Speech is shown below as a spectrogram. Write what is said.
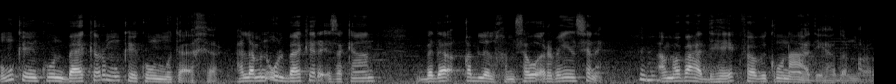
وممكن يكون باكر وممكن يكون متأخر. هلأ بنقول باكر إذا كان بدأ قبل ال 45 سنة. أما بعد هيك فبيكون عادي هذا المرض.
